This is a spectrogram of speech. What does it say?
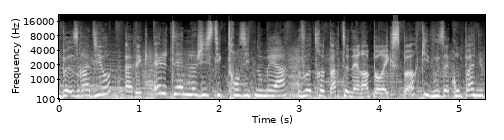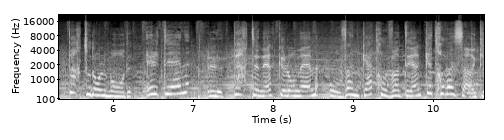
Buzz Radio avec LTN Logistique Transit Nouméa, votre partenaire import-export qui vous accompagne partout dans le monde. LTN, le partenaire que l'on aime au 24 21 85.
